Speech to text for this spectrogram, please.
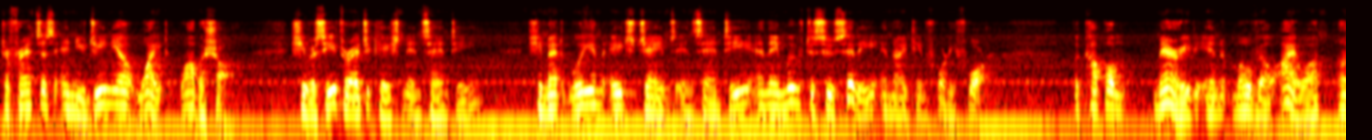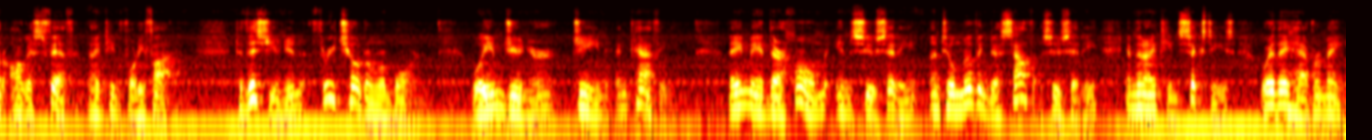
to Francis and Eugenia White Wabashaw. She received her education in Santee, she met William H. James in Santee and they moved to Sioux City in 1944. The couple married in Moville, Iowa on August 5, 1945. To this union, three children were born William Jr., Jean, and Kathy. They made their home in Sioux City until moving to South Sioux City in the 1960s, where they have remained.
